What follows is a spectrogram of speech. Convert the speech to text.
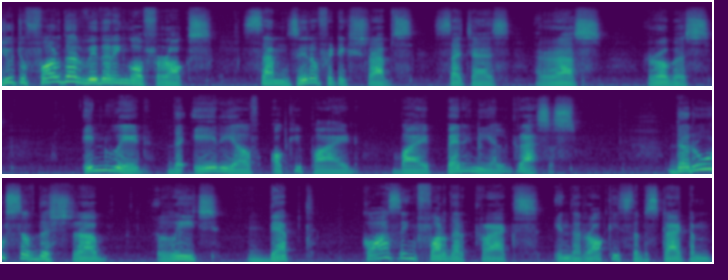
Due to further withering of rocks, some xerophytic shrubs such as rhus, rubus invade the area of occupied by perennial grasses. The roots of the shrub reach depth causing further cracks in the rocky substratum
